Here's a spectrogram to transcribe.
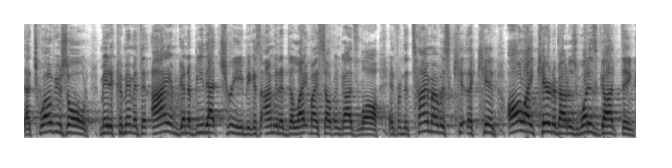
at 12 years old, made a commitment that I am going to be that tree because I'm going to delight myself in God's law. And from the time I was a kid, all I cared about is what does God think?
